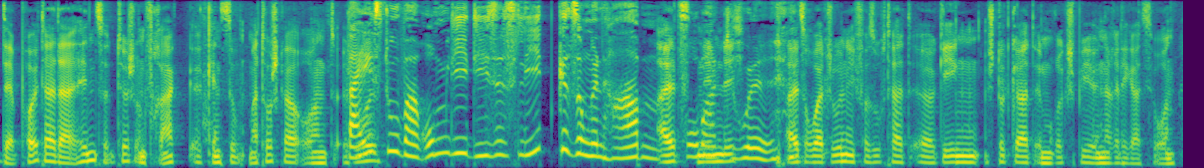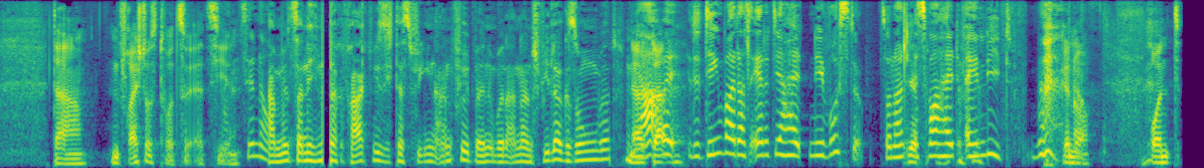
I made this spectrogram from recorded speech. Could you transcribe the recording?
der Polter da hin zum Tisch und fragt, äh, kennst du Matuschka und Joule? weißt du, warum die dieses Lied gesungen haben? als Robert nämlich, Joule. als Robert Joule nicht versucht hat, äh, gegen Stuttgart im Rückspiel in der Relegation da ein Freistoßtor zu erzielen. Genau. Haben wir uns dann nicht gefragt, wie sich das für ihn anfühlt, wenn über einen anderen Spieler gesungen wird? Ja, da, aber das Ding war, dass er das ja halt nie wusste, sondern Ja. es war halt ein Lied. genau. Und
